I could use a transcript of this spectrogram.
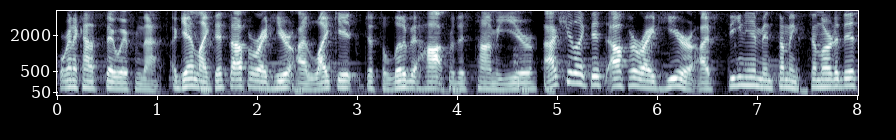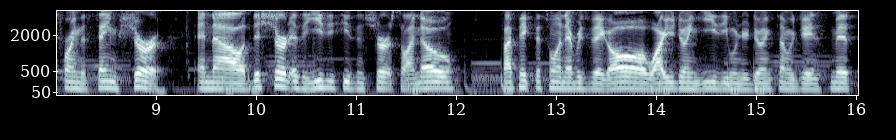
we're gonna kind of stay away from that. Again, like this outfit right here, I like it. Just a little bit hot for this time of year. I actually like this outfit right here. I've seen him in something similar to this, wearing the same shirt. And now this shirt is a Yeezy season shirt, so I know if I pick this one, everybody's big, oh, why are you doing Yeezy when you're doing something with Jaden Smith?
